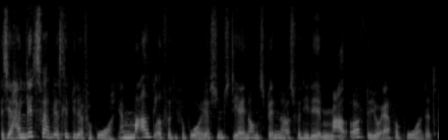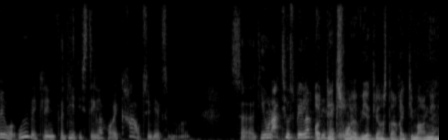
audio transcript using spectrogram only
Altså, jeg har lidt svært ved at slippe de der forbrugere. Jeg er meget glad for de forbrugere. Jeg synes, de er enormt spændende, også fordi det meget ofte jo er forbrugere, der driver udviklingen, fordi de stiller høje krav til virksomhederne. Så de er jo en aktiv spiller. Og det, det tror jeg virkelig også, der er rigtig mange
